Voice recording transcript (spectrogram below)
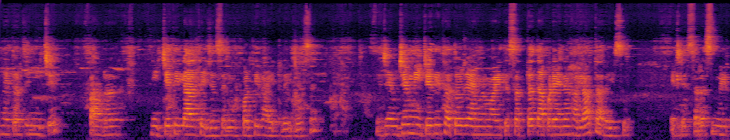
નહીતરથી નીચે પાવડર નીચેથી લાલ થઈ જશે અને ઉપરથી વ્હાઈટ રહી જશે. જેમ જેમ નીચેથી થતો જાય એમ એમ રીતે સતત આપણે એને હલાવતા રહીશું. એટલે સરસ મિલ્ક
